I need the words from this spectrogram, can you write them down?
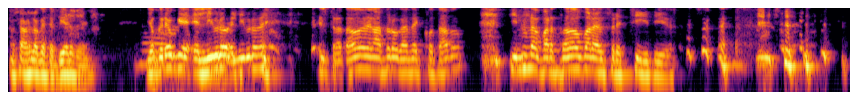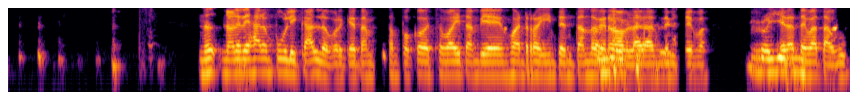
No sabes lo que te pierdes. Yo creo que el libro, el libro de, el Tratado de las Drogas Descotado tiene un apartado para el Fresti, tío. No, no le dejaron publicarlo porque tam- tampoco estuvo ahí también Juan Roy intentando que no hablaran del tema. Roger, Era tema tabú.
